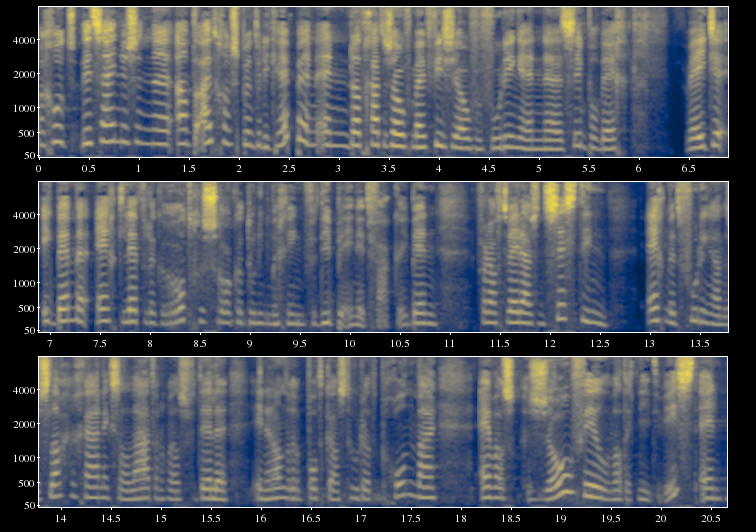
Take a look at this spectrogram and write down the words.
Maar goed, dit zijn dus een uh, aantal uitgangspunten die ik heb. En, en dat gaat dus over mijn visie over voeding. En uh, simpelweg Weet je, ik ben me echt letterlijk rot geschrokken toen ik me ging verdiepen in dit vak. Ik ben vanaf 2016 echt met voeding aan de slag gegaan. Ik zal later nog wel eens vertellen in een andere podcast hoe dat begon. Maar er was zoveel wat ik niet wist. En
